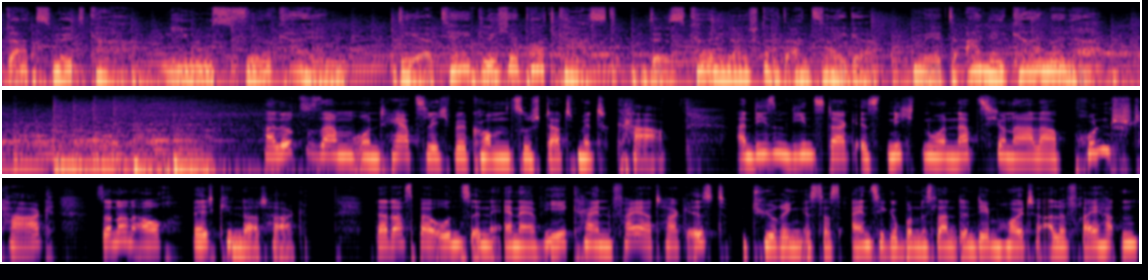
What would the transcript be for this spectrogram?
Stadt mit K. News für Köln. Der tägliche Podcast des Kölner Stadtanzeiger mit Annika Müller. Hallo zusammen und herzlich willkommen zu Stadt mit K. An diesem Dienstag ist nicht nur nationaler Punschtag, sondern auch Weltkindertag. Da das bei uns in NRW kein Feiertag ist, Thüringen ist das einzige Bundesland, in dem heute alle frei hatten,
